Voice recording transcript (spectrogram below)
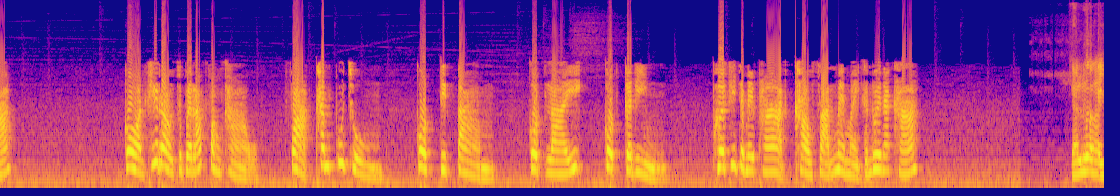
ะ ก่อนที่เราจะไปรับฟังข่าว ฝากท่านผู้ชม กดติดตาม กดไลค์กดกระดิ่ง เพื่อที่จะไม่พลาดข่าวสารใหม่ ๆ กันด้วยนะคะจะเรื่องไอ้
